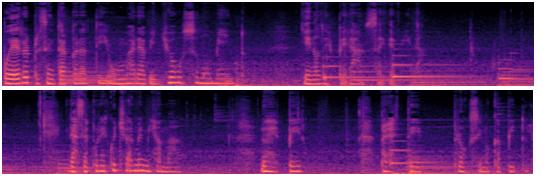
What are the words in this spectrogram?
puede representar para ti un maravilloso momento lleno de esperanza y de vida. Gracias por escucharme, mis amados. Los espero para este próximo capítulo.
